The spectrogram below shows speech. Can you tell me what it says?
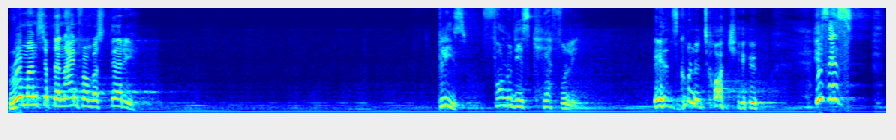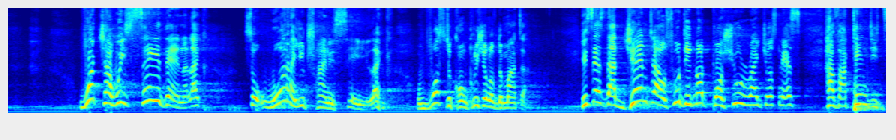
Romans chapter 9 from verse 30. Please follow this carefully. It's going to touch you. He says, What shall we say then? Like, so what are you trying to say? Like, what's the conclusion of the matter? He says that Gentiles who did not pursue righteousness have attained it.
